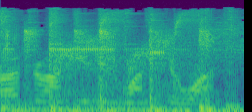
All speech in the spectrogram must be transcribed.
Rod Rock Unit 1 to 1.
